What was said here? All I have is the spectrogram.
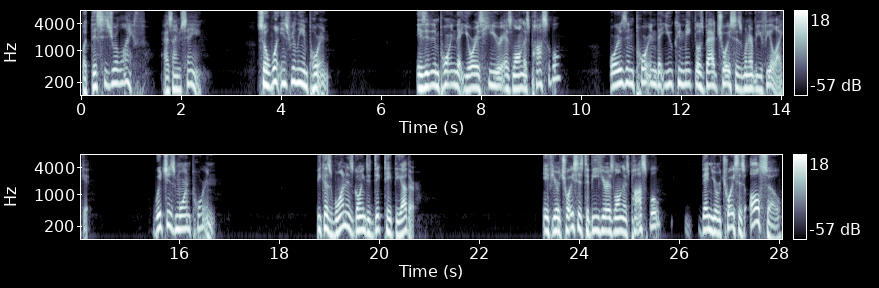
But this is your life, as I'm saying. So, what is really important? Is it important that you're as here as long as possible? Or is it important that you can make those bad choices whenever you feel like it? Which is more important? Because one is going to dictate the other if your choice is to be here as long as possible, then your choice is also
